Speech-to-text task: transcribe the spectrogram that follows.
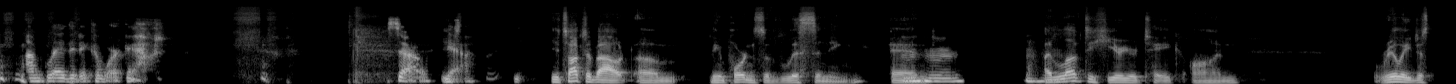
I'm glad that it could work out. so, you, yeah. You talked about um, the importance of listening. And mm-hmm. Mm-hmm. I'd love to hear your take on really just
